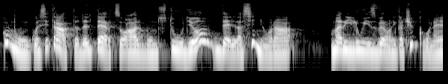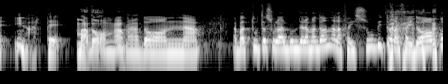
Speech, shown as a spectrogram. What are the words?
Comunque si tratta del terzo album studio della signora Marie-Louise Veronica Ciccone in arte Madonna. Madonna. La battuta sull'album della Madonna la fai subito, la fai dopo,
